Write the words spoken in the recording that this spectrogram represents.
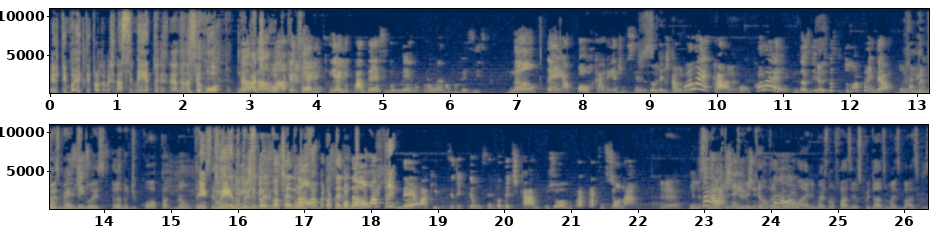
Ele tem, ele tem problema de nascimento, ele nasceu morto. não, não, morto não. aquele e, jogo. Ele, e ele padece do mesmo problema do Resistance. não tem a porcaria de um servidor, dedicado. Qual né? é, Capcom? Qual é? Em 2022 tu não aprendeu? Tu não aprendeu em 2022, ano de Copa, não tem Em servidor. pleno 2022 você 2022, não, você não aprendeu a que você tem que ter um servidor dedicado pro jogo pra, pra funcionar? É, Não eles dá, vivem, gente, vivem tentando online, mas não fazem os cuidados mais básicos.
